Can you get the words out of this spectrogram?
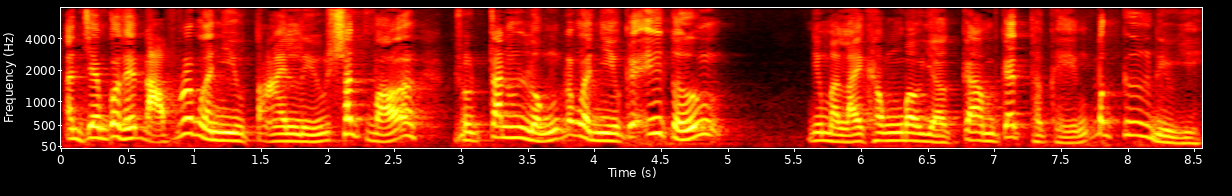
Anh chị em có thể đọc rất là nhiều tài liệu, sách vở, rồi tranh luận rất là nhiều cái ý tưởng, nhưng mà lại không bao giờ cam kết thực hiện bất cứ điều gì.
